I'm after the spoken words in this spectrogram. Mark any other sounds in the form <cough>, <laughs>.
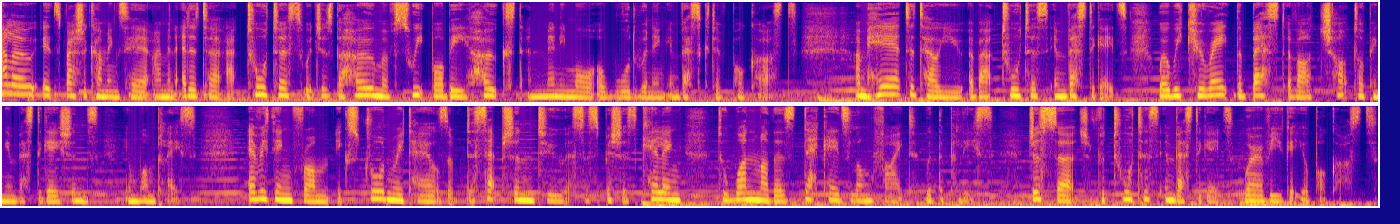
Hello, it's Basia Cummings here. I'm an editor at Tortoise, which is the home of Sweet Bobby, Hoaxed, and many more award winning investigative podcasts. I'm here to tell you about Tortoise Investigates, where we curate the best of our chart topping investigations in one place. Everything from extraordinary tales of deception to a suspicious killing to one mother's decades long fight with the police. Just search for Tortoise Investigates wherever you get your podcasts.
